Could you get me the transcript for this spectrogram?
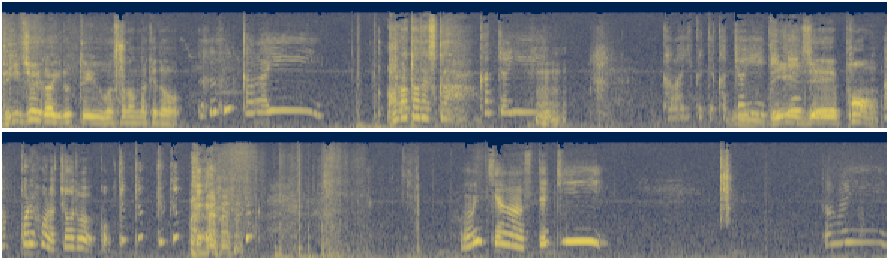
DJ がいるっていう噂なんだけど かわいい。あなたですか。かっちょいい かわいくてかっちょいい DJ ポン。あこれほらちょうどこうキュッキュッキュッキュッって。ほいちゃん素敵。かわいい。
